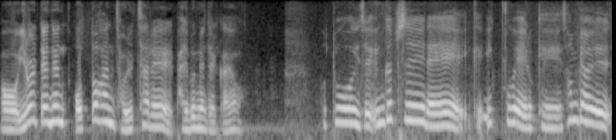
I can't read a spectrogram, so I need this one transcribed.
어, 이럴 때는 어떠한 절차를 밟으면 될까요? 보통 이제 응급실에 이렇게 입구에 이렇게 선별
